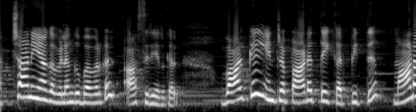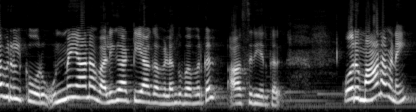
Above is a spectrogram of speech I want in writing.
அச்சாணியாக விளங்குபவர்கள் ஆசிரியர்கள். வாழ்க்கை என்ற பாடத்தை கற்பித்து மாணவர்களுக்கு ஒரு உண்மையான வழிகாட்டியாக விளங்குபவர்கள் ஆசிரியர்கள். ஒரு மாணவனை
